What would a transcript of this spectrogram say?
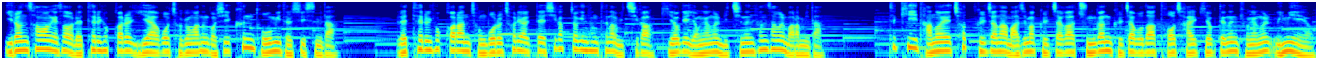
이런 상황에서 레테르 효과를 이해하고 적용하는 것이 큰 도움이 될 수 있습니다. 레테르 효과란 정보를 처리할 때 시각적인 형태나 위치가 기억에 영향을 미치는 현상을 말합니다. 특히 단어의 첫 글자나 마지막 글자가 중간 글자보다 더 잘 기억되는 경향을 의미해요.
